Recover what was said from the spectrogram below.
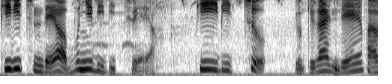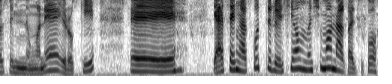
비비추인데요. 무늬 비비추예요. 비비추. 여기가 이제 바우세미 농원에 이렇게 에, 야생화 꽃들을 심어, 심어 놔가지고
